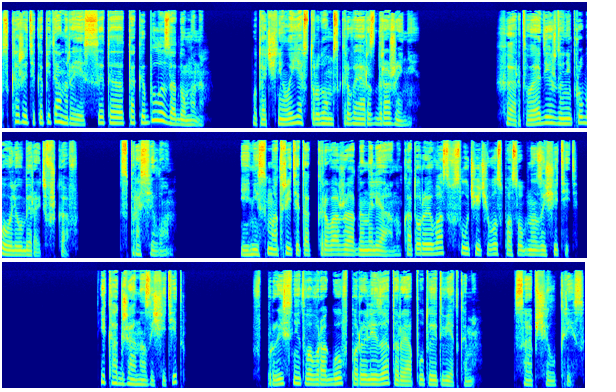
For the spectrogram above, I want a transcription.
«Скажите, капитан Рейс, это так и было задумано?» — уточнила я, с трудом скрывая раздражение. «Харт, вы одежду не пробовали убирать в шкаф?» — спросил он. «И не смотрите так кровожадно на Лиану, которая вас в случае чего способна защитить». «И как же она защитит?» «Впрыснет во врагов парализатор и опутает ветками», — сообщил Крис.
